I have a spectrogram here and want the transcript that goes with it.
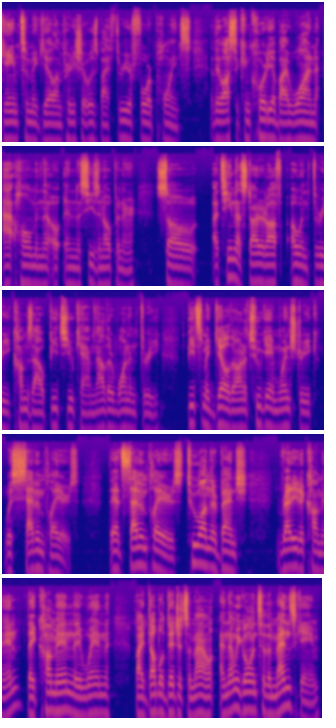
game to McGill. I'm pretty sure it was by three or four points. They lost to Concordia by one at home in the in the season opener. So a team that started off 0 and 3 comes out, beats UQAM. Now they're 1 and 3. Beats McGill. They're on a two game win streak with seven players. They had seven players, two on their bench, ready to come in. They come in, they win by double digits amount, and then we go into the men's game,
